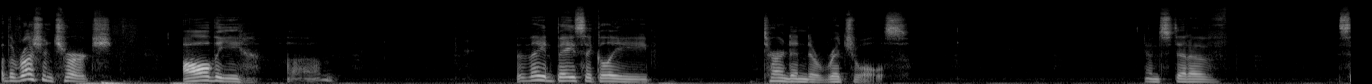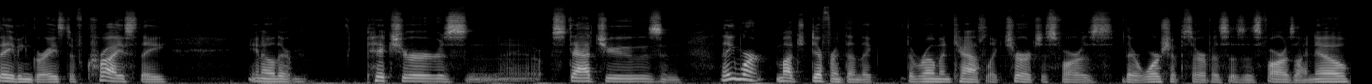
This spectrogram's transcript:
the Russian church, all the um, they had basically turned into rituals instead of saving grace of Christ. They, you know, their pictures and uh, statues, and they weren't much different than the the Roman Catholic Church as far as their worship services, as far as I know.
